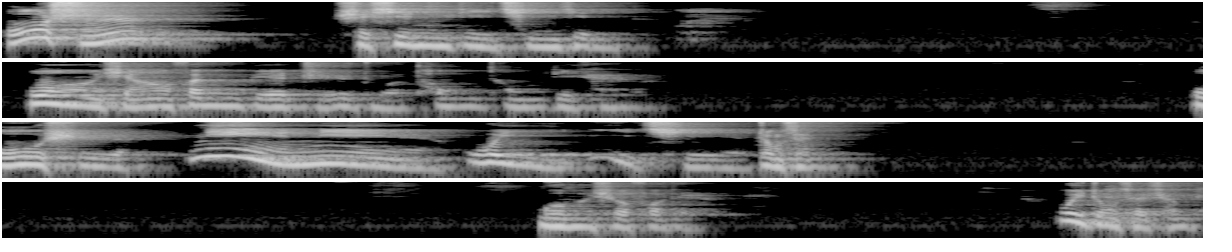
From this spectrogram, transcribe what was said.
无实是心地清净。妄想分别执着，通通离开了，无需念念为一切众生。我们学佛的人为众生成佛，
